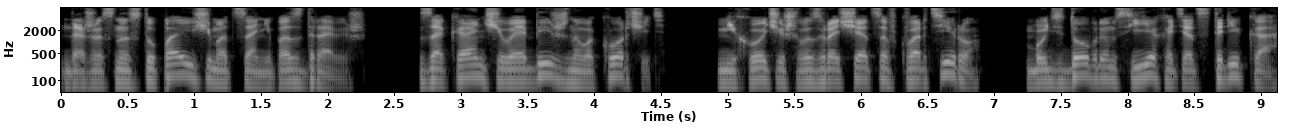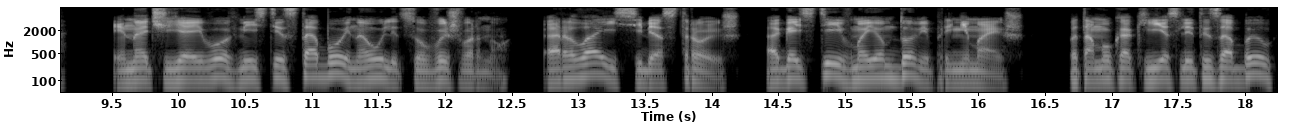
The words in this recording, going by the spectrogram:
Даже с наступающим отца не поздравишь. Заканчивай обиженного корчить. Не хочешь возвращаться в квартиру? Будь добрым съехать от старика, иначе я его вместе с тобой на улицу вышвырну. Орла из себя строишь, а гостей в моем доме принимаешь. Потому как, если ты забыл,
